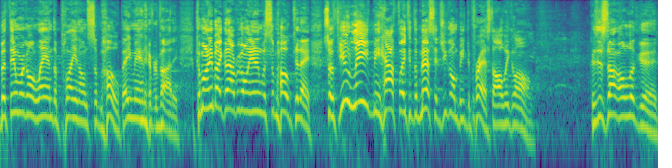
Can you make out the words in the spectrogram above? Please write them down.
but then we're gonna land the plane on some hope. Amen, everybody. Come on, anybody glad we're gonna end with some hope today? So if you leave me halfway through the message, you're gonna be depressed all week long because it's not gonna look good.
